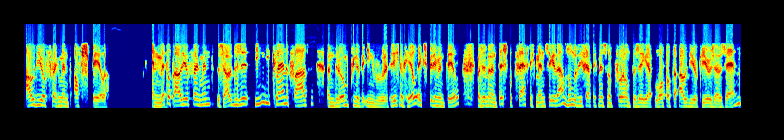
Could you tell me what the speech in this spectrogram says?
audiofragment afspelen. En met dat audiofragment zouden ze in die kleine fase een droom kunnen beïnvloeden. Het is nog heel experimenteel, maar ze hebben een test op 50 mensen gedaan, zonder die 50 mensen op voorhand te zeggen wat dat de audio cue zou zijn.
